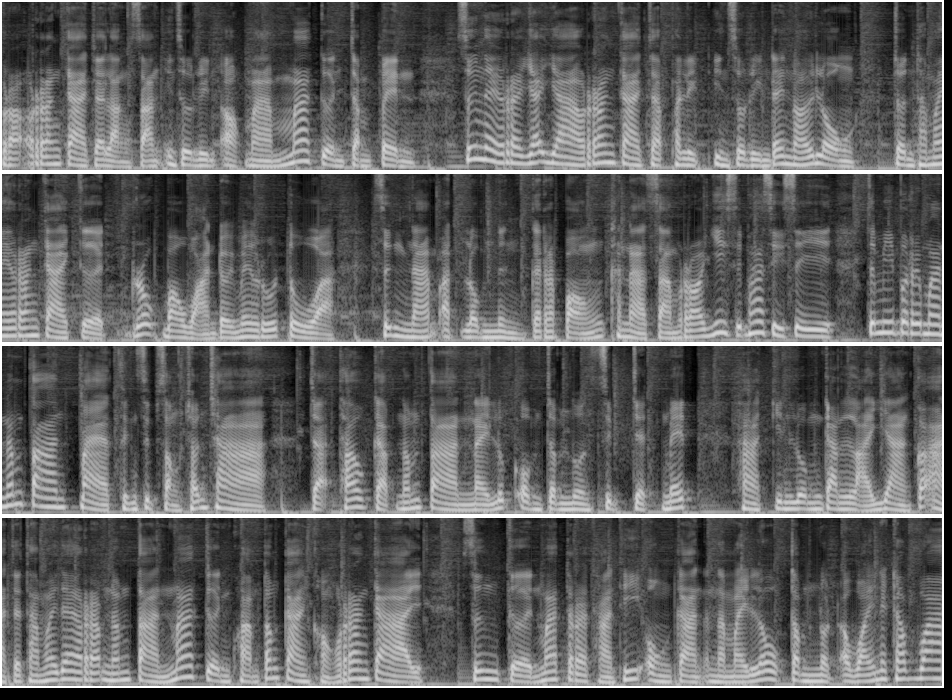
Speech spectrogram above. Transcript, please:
เพราะร่างกายจะหลั่งสารอินซูลินออกมามากเกินจำเป็น ซึ่งในระยะยาวร่างกายจะผลิตอินซูลินได้น้อยลง จนทำให้ร่างกายเกิดโรคเบาหวานโดยไม่รู้ตัว ซึ่งน้ำอัดลม 1 กระป๋องขนาด 325 ซีซี จะมีปริมาณน้ำตาล 8-12 ช้อนชา จะเท่ากับน้ำตาลในลูกอมจำนวน 17 เม็ด หากกินรวมกันหลายอย่างก็อาจจะทำให้ได้รับน้ำตาลมากเกินความต้องการของร่างกาย ซึ่งเกินมาตรฐานที่องค์การอนามัยโลกกำหนดเอาไว้นะครับว่า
